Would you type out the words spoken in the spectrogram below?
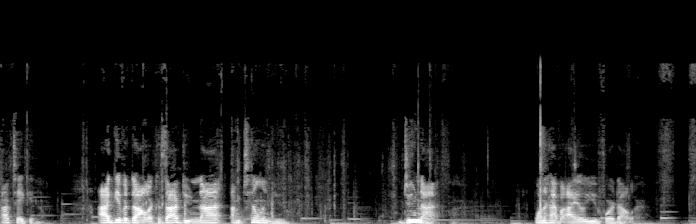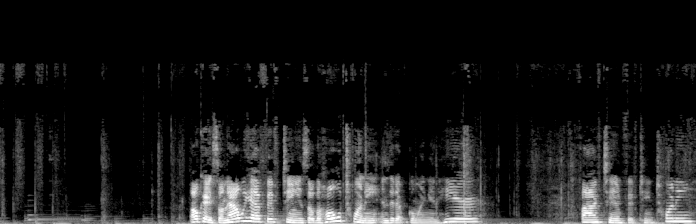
I'll take it. I give a dollar because I do not, I'm telling you, do not want to have an IOU for a dollar. Okay, so now we have 15. So the whole 20 ended up going in here. 5, 10, 15, 20.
